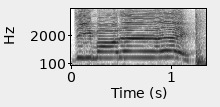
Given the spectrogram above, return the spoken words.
Dean money.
